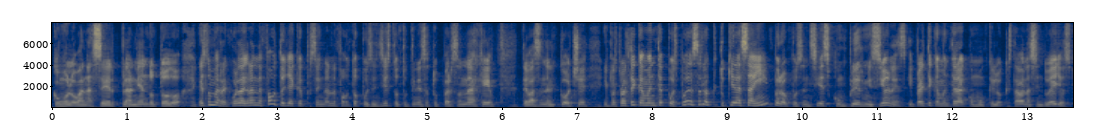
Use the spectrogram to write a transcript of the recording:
cómo lo van a hacer, planeando todo. Esto me recuerda a Grande Foto, ya que pues en Grande Foto pues insisto, tú tienes a tu personaje, te vas en el coche y pues prácticamente pues puede hacer lo que tú quieras ahí, pero pues en sí es cumplir misiones y prácticamente era como que lo que estaban haciendo ellos,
